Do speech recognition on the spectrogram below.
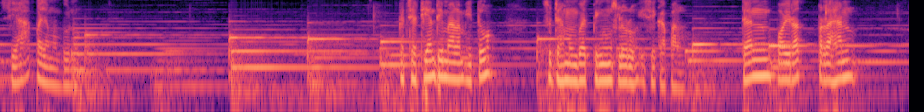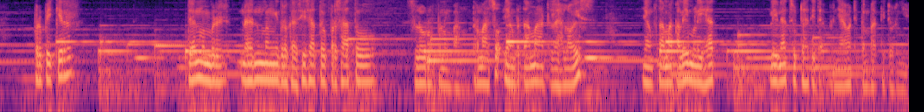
siapa yang membunuh. Kejadian di malam itu sudah membuat bingung seluruh isi kapal. Dan Poirot perlahan berpikir dan, dan menginterogasi satu persatu seluruh penumpang, termasuk yang pertama adalah Lois, yang pertama kali melihat Lynette sudah tidak bernyawa di tempat tidurnya.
